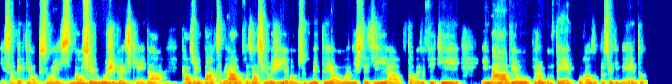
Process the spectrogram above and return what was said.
e saber que tem opções não cirúrgicas que ainda causam impacto, saber, ah, vou fazer uma cirurgia, vamos submeter a uma anestesia, talvez eu fique inábil por algum tempo por causa do procedimento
